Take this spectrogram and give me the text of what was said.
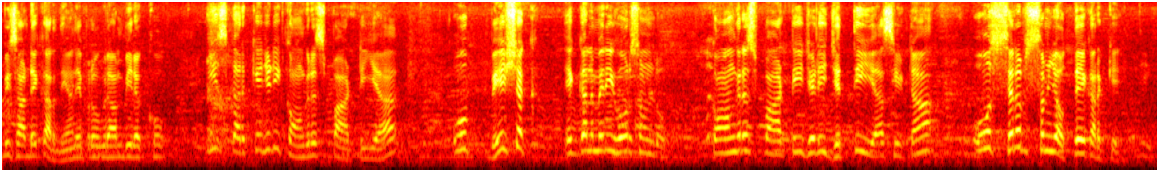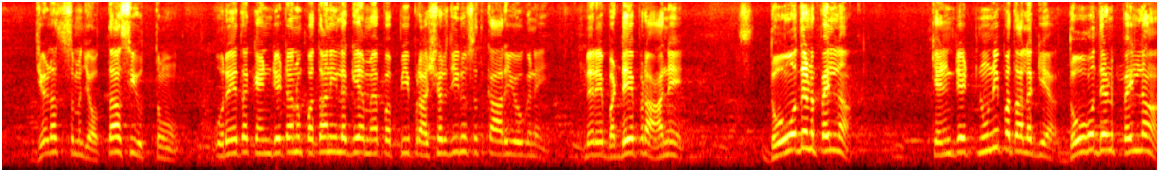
ਵੀ ਸਾਡੇ ਘਰਦਿਆਂ ਦੇ ਪ੍ਰੋਗਰਾਮ ਵੀ ਰੱਖੋ। ਇਸ ਕਰਕੇ ਜਿਹੜੀ ਕਾਂਗਰਸ ਪਾਰਟੀ ਆ, ਉਹ ਬੇਸ਼ੱਕ ਇੱਕ ਗੱਲ ਮੇਰੀ ਹੋਰ ਸੁਣ ਲਓ, ਕਾਂਗਰਸ ਪਾਰਟੀ ਜਿਹੜੀ ਜਿੱਤੀ ਆ ਸੀਟਾਂ, ਉਹ ਸਿਰਫ ਸਮਝੌਤੇ ਕਰਕੇ, ਜਿਹੜਾ ਸਮਝੌਤਾ ਸੀ ਉੱਤੋਂ, ਉਰੇ ਤਾਂ ਕੈਂਡੀਡੇਟਾਂ ਨੂੰ ਪਤਾ ਨਹੀਂ ਲੱਗਿਆ, ਮੈਂ ਪੱਪੀ ਪ੍ਰਾਸ਼ਰ ਜੀ ਨੂੰ ਸਤਿਕਾਰਯੋਗ ਨੇ, ਮੇਰੇ ਵੱਡੇ ਭਰਾ ਨੇ ਦੋ ਦਿਨ ਪਹਿਲਾਂ ਕੈਂਡੀਡੇਟ ਨੂੰ ਨਹੀਂ ਪਤਾ ਲੱਗਿਆ। ਦੋ ਦਿਨ ਪਹਿਲਾਂ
